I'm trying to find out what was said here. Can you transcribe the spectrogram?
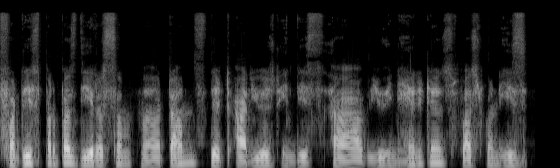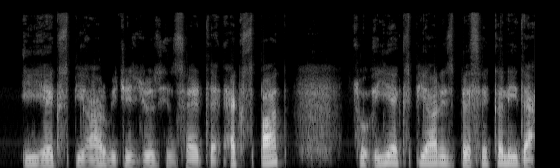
for this purpose there are some uh, terms that are used in this view inheritance. First one is expr which is used inside the XPath so expr is basically the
